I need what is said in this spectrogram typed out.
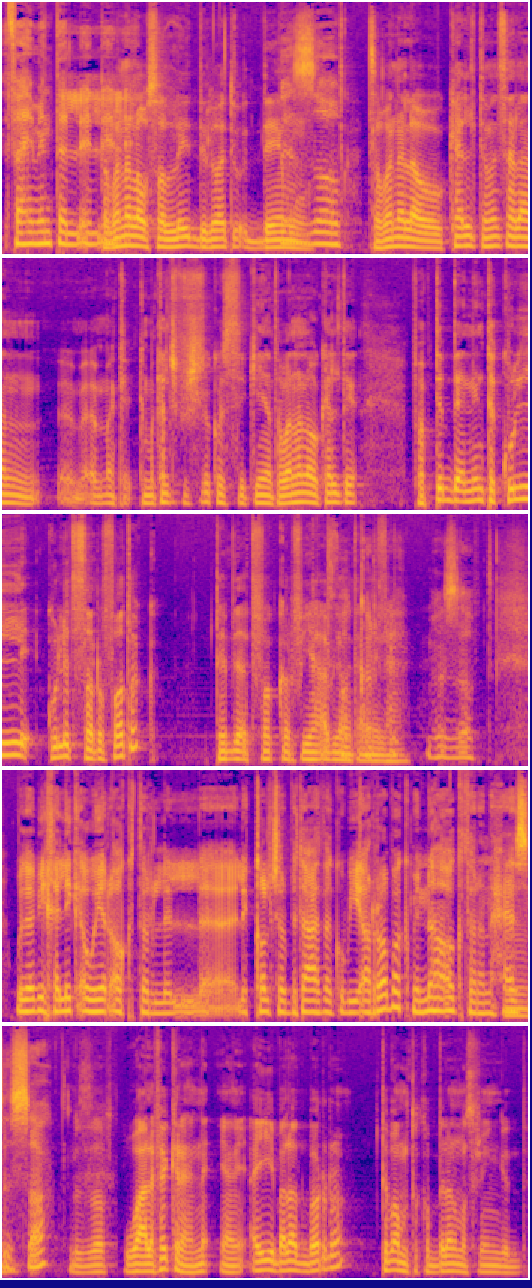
فاهم انت ال ال طب أنا لو صليت دلوقتي قدامه بالظبط. طب أنا لو كلت مثلا ما ك- ما كلتش بالشوكه والسكينة طب أنا لو كلت فبتبدأ إن أنت كل كل تصرفاتك تبدأ تفكر فيها قبل ما تعملها. بالظبط. وده بيخليك aware أكتر لل... لل culture بتاعتك وبيقربك منها أكتر أنا حاسس صح؟ بالظبط. وعلى فكرة يعني أي بلد بره تبقى متقبلة المصريين جدا.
